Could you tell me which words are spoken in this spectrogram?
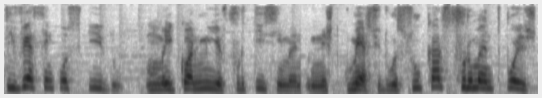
tivessem conseguido uma economia fortíssima neste comércio do açúcar, formando depois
